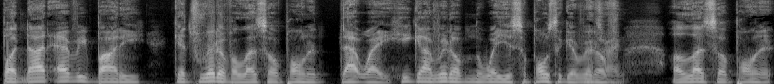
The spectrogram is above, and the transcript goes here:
but not everybody gets rid of a lesser opponent that way. He got rid of him the way you're supposed to get rid That's of right. a lesser opponent.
